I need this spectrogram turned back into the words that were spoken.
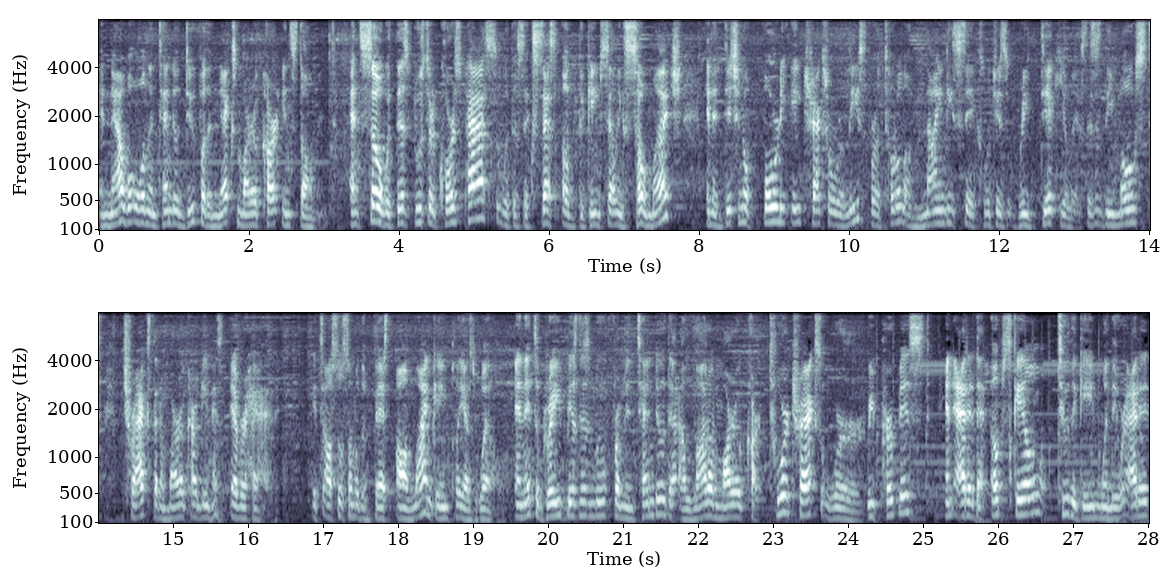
And now what will Nintendo do for the next Mario Kart installment? And so with this booster course pass, with the success of the game selling so much, an additional 48 tracks were released for a total of 96, which is ridiculous. This is the most tracks that a Mario Kart game has ever had. It's also some of the best online gameplay as well. And it's a great business move from Nintendo that a lot of Mario Kart Tour tracks were repurposed and added that upscale to the game when they were added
